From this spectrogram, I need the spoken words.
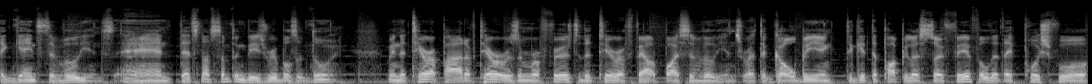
against civilians. And that's not something these rebels are doing. I mean, the terror part of terrorism refers to the terror felt by civilians, right? The goal being to get the populace so fearful that they push for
